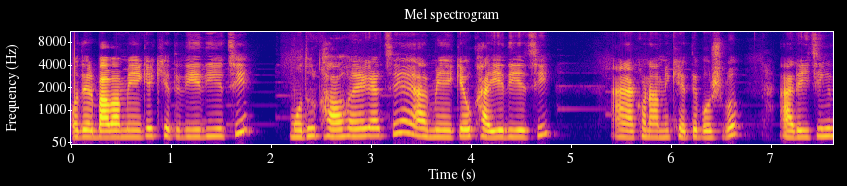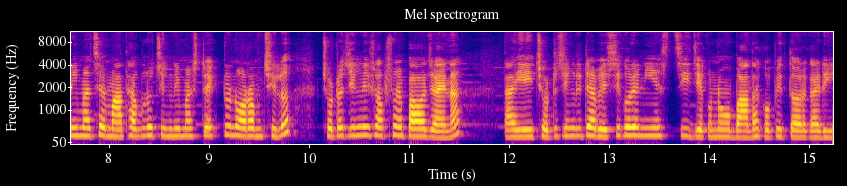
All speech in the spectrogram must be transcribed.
ওদের বাবা মেয়েকে খেতে দিয়ে দিয়েছি। মধুর খাওয়া হয়ে গেছে আর মেয়েকেও খাইয়ে দিয়েছি। আর এখন আমি খেতে বসবো। আর এই চিংড়ি মাছের মাথাগুলো, চিংড়ি মাছটা একটু নরম ছিল। ছোটো চিংড়ি সবসময় পাওয়া যায় না। তাই এই ছোটো চিংড়িটা বেশি করে নিয়ে এসেছি যে কোনো বাঁধাকপির তরকারি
